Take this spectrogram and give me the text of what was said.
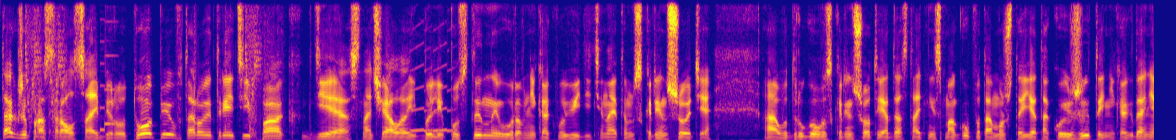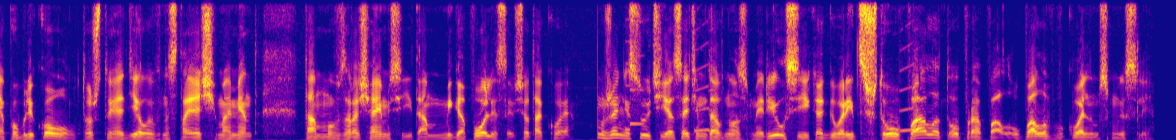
Также просрал Cyber Утопию, второй и третий пак, где сначала были пустынные уровни, как вы видите на этом скриншоте, а вот другого скриншота я достать не смогу, потому что я такой житый, никогда не опубликовал то, что я делаю в настоящий момент. Там мы возвращаемся, и там мегаполис, и все такое. Уже не суть, я с этим давно смирился, и, как говорится, что упало, то пропало. Упало в буквальном смысле.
